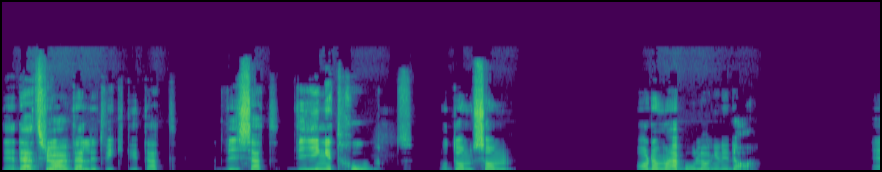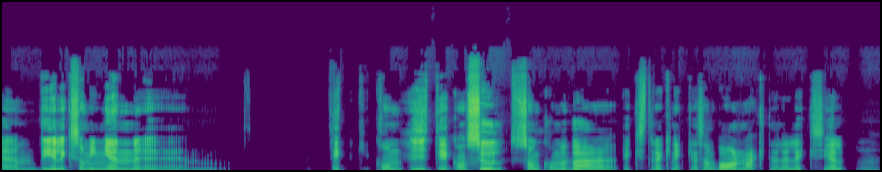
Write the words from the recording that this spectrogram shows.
det där tror jag är väldigt viktigt att, att visa att vi är inget hot mot de som har de här bolagen idag. Em, det är liksom ingen tech-kon- IT-konsult som kommer börja extra knäcka som barnvakt eller läxhjälp Mm.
